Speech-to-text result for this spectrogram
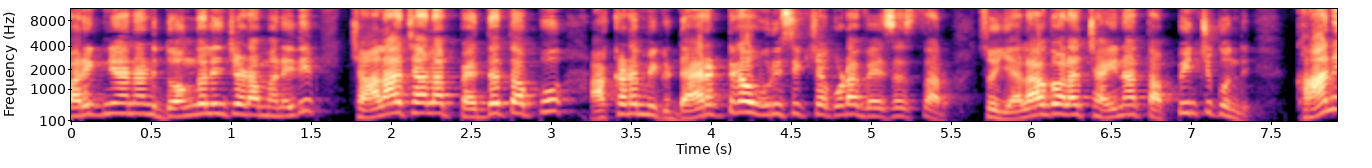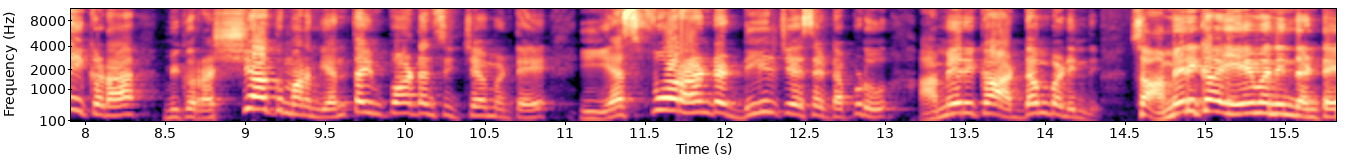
పరిజ్ఞానాన్ని దొంగలించడం అనేది చాలా చాలా పెద్ద తప్పు. అక్కడ మీకు డైరెక్ట్గా ఉరిశిక్ష కూడా వేసేస్తారు. సో ఎలాగో అలా చైనా తప్పించుకుంది. కానీ ఇక్కడ మీకు రష్యాకు మనం ఎంత ఇంపార్టెన్స్ ఇచ్చామంటే ఈ ఎస్ ఫోర్ హండ్రెడ్ డీల్ చేసేటప్పుడు అమెరికా అడ్డం పడింది. సో అమెరికా ఏమనిందంటే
